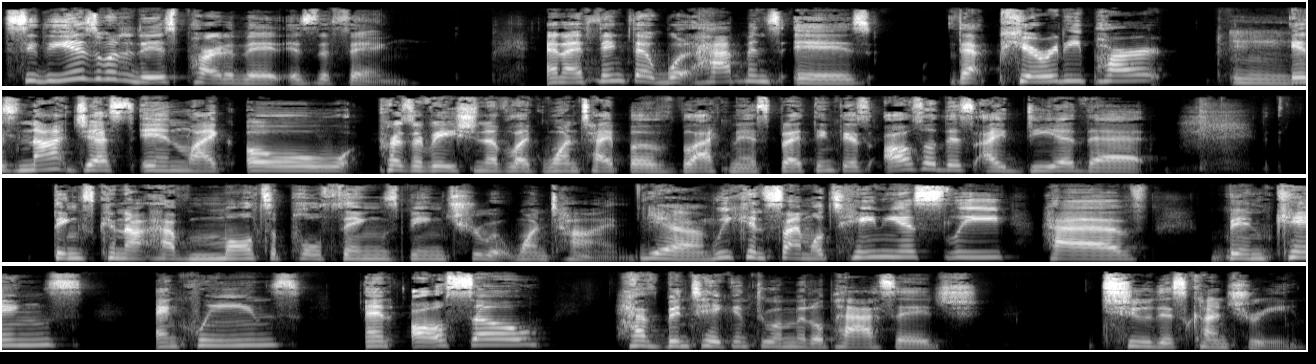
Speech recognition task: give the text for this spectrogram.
See, the is what it is part of it is the thing. And I think that what happens is that purity part Mm. is not just in like, oh, preservation of like one type of blackness, but I think there's also this idea that things cannot have multiple things being true at one time. Yeah, We can simultaneously have been kings and queens and also have been taken through a middle passage to this country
